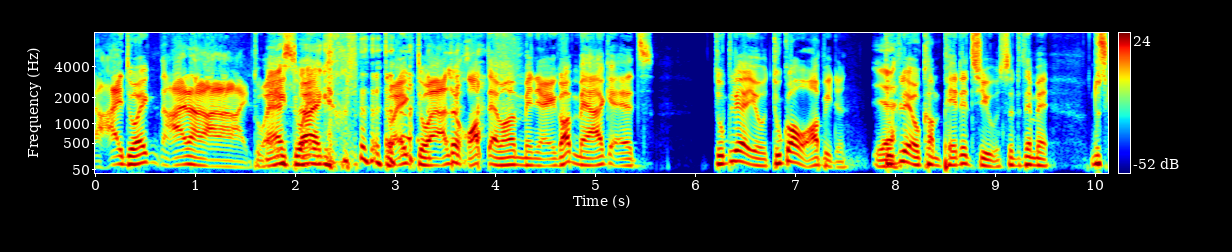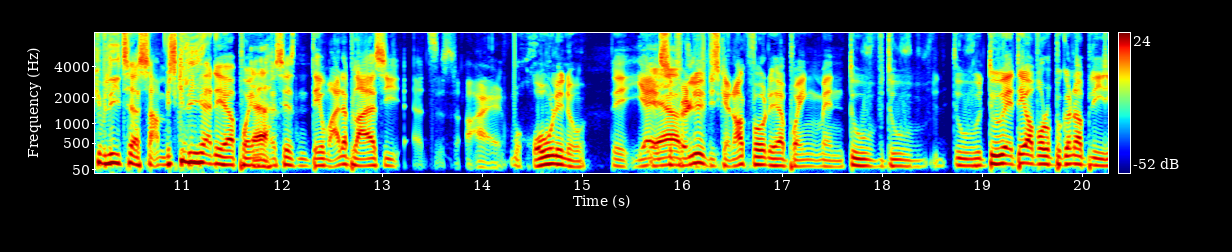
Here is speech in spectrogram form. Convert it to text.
Nej, du har ikke... Nej, nej, nej, nej. Du har ikke... Du har ikke, har du har ikke, du har aldrig råbt af mig, men jeg kan godt mærke, at du bliver jo... Du går jo op i det. Ja. Du bliver jo competitive, så det der med, nu skal vi lige tage os sammen, vi skal lige have det her point. Ja. Jeg siger sådan, det er jo mig, der plejer at sige, at, ej, rolig nu. Det, ja, ja, selvfølgelig, vi skal nok få det her point, men du, du, du, du er der, hvor du begynder at blive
